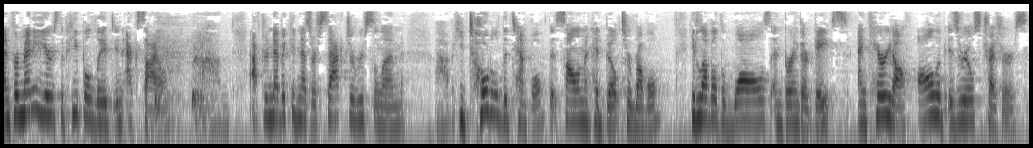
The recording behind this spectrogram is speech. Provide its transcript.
And for many years, the people lived in exile. Um, after Nebuchadnezzar sacked Jerusalem, uh, he totaled the temple that Solomon had built to rubble. He leveled the walls and burned their gates and carried off all of Israel's treasures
